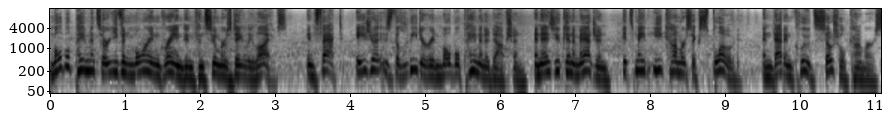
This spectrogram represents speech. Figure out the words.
mobile payments are even more ingrained in consumers' daily lives. In fact, Asia is the leader in mobile payment adoption, and as you can imagine, it's made e commerce explode, and that includes social commerce.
